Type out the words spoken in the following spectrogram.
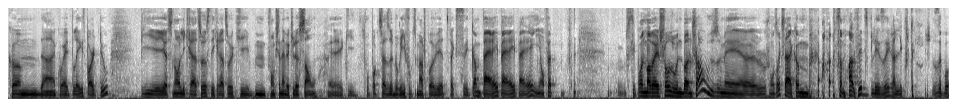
comme dans Quiet Place Part 2. Puis a sinon les créatures, c'est des créatures qui mm, fonctionnent avec le son. Euh, qui faut pas que tu fasses de bruit, faut que tu marches pas vite. Fait que c'est comme pareil, pareil, pareil. Ils ont fait c'est pas une mauvaise chose ou une bonne chose, mais euh, on dirait que ça a comme ça m'a enlevé du plaisir à l'écouter. Je sais pas.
